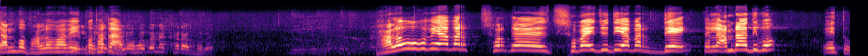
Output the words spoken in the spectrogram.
জানব ভালোভাবে কথাটা। ভালোও হবে আবার সরকার সবাই যদি আবার দেয় তাহলে আমরাও দিব। এই তো।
